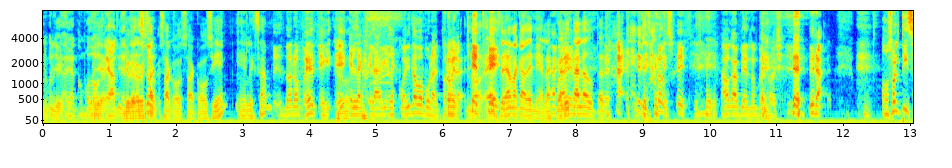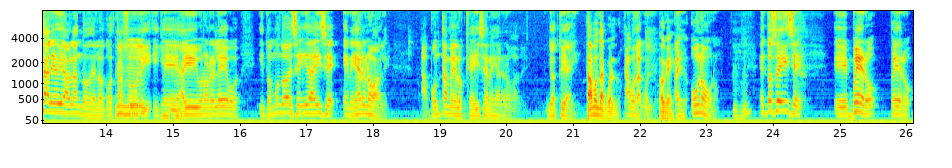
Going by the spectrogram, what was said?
Pero ya habían como dos o tres antes yo de creo que eso. sacó, sacó, sacó 100 en el examen. Eh, No, no, pues, eh, eh, en, la, en la- en la escuelita popular. Pero mira, No, este- se llama academia. La escuelita es la de ustedes. Entonces, vamos a cambiar el nombre, Roche. Mira, José Ortiz sale hoy hablando de lo de Costa Azul y, y que hay unos relevos y todo el mundo enseguida dice energía renovable. Apúntame los que dice energía renovable. Yo estoy ahí. Estamos de acuerdo. Estamos de acuerdo. Ok. Ahí, Uno a uno. Entonces dice, eh, pero, pero,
